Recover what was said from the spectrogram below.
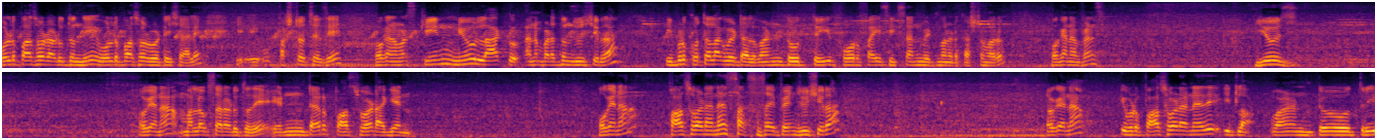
ఓల్డ్ పాస్వర్డ్ అడుగుతుంది ఓల్డ్ పాస్వర్డ్ కొట్టేసేయాలి. ఫస్ట్ వచ్చేసి ఒక నెంబర్ స్క్రీన్ న్యూ లాక్ అని పడుతుంది చూసిర్రా? ఇప్పుడు కొత్త లాక్ పెట్టాలి. One two three four five six అని పెట్టమన్నాడు కస్టమర్. ఓకేనా ఫ్రెండ్స్? యూజ్. ఓకేనా? మళ్ళీ ఒకసారి అడుగుతుంది. Enter password again. ఓకేనా? పాస్వర్డ్ అనేది సక్సెస్ అయిపోయింది చూసిరా ఓకేనా? ఇప్పుడు పాస్వర్డ్ అనేది ఇట్లా. One two three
